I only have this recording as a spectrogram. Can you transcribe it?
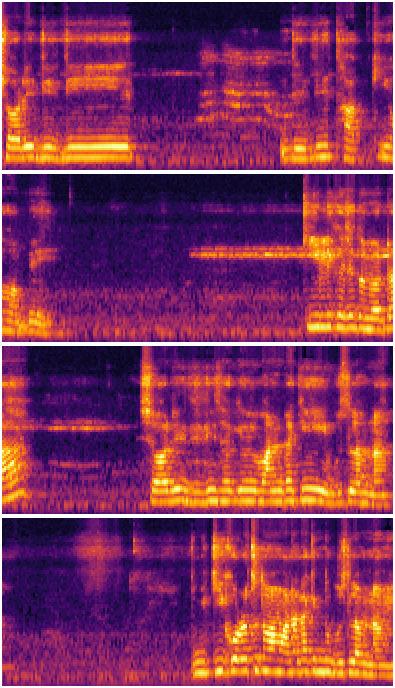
সরি দিদি। দিদি, থাক, কি হবে? কি লিখেছো তুমি ওটা? সরি দিদি, থাকি মানেটা কি? বুঝলাম না। তুমি কি করেছ? তোমার মানেটা কিন্তু বুঝলাম না আমি।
